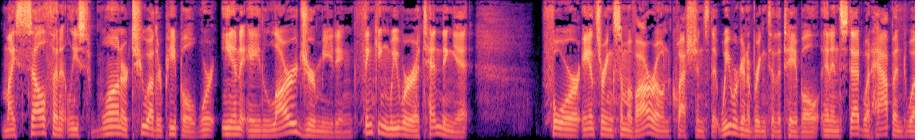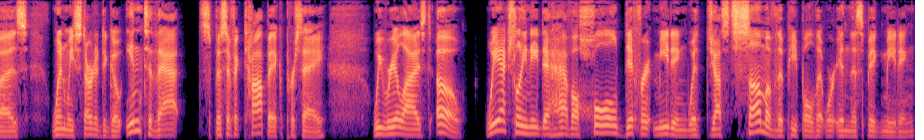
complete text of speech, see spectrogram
myself and at least one or two other people were in a larger meeting thinking we were attending it for answering some of our own questions that we were going to bring to the table. And instead what happened was when we started to go into that specific topic per se, we realized, oh, we actually need to have a whole different meeting with just some of the people that were in this big meeting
